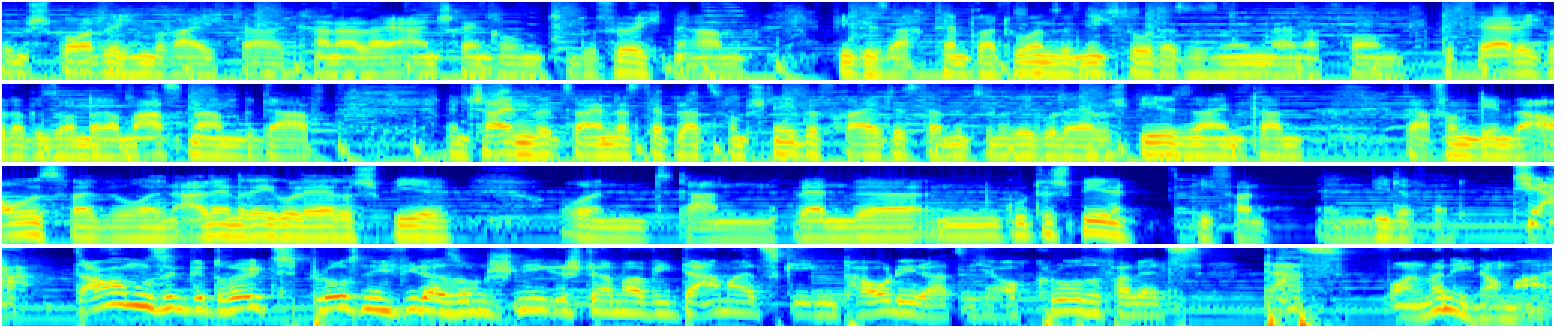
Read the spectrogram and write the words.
im sportlichen Bereich da keinerlei Einschränkungen zu befürchten haben. Wie gesagt, Temperaturen sind nicht so, dass es in irgendeiner Form gefährlich oder besonderer Maßnahmen bedarf. Entscheidend wird sein, dass der Platz vom Schnee befreit ist, damit es ein reguläres Spiel sein kann. Davon gehen wir aus, weil wir wollen alle ein reguläres Spiel. Und dann werden wir ein gutes Spiel liefern in Bielefeld. Tja, Daumen sind gedrückt, bloß nicht wieder so ein Schneegestürmer wie damals gegen Pauli, da hat sich auch Klose verletzt. Das wollen wir nicht nochmal.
